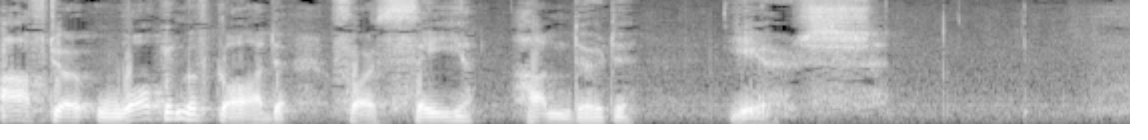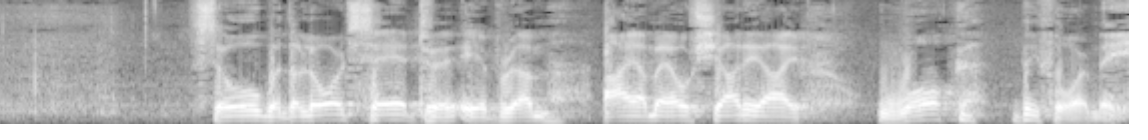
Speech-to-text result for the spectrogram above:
after walking with God for 300 years. So when the Lord said to Abram, I am El Shaddai, walk before me.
